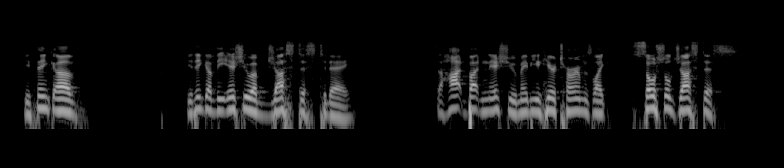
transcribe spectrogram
You think of you think of the issue of justice today. It's a hot button issue. Maybe you hear terms like social justice,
